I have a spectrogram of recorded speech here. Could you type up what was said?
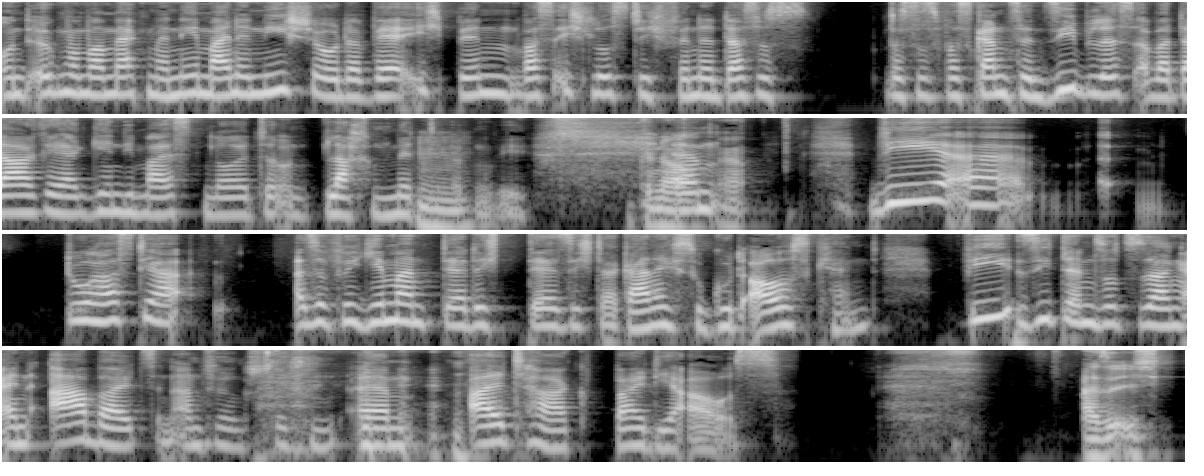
und irgendwann mal merkt man, nee, meine Nische oder wer ich bin, was ich lustig finde, das ist das ist was ganz Sensibles, aber da reagieren die meisten Leute und lachen mit Mhm. irgendwie. genau. Ähm, ja. Wie, äh, du hast ja, also für jemand, der dich, der sich da gar nicht so gut auskennt, wie sieht denn sozusagen ein Arbeits, in Anführungsstrichen, ähm, Alltag bei dir aus? Also ich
